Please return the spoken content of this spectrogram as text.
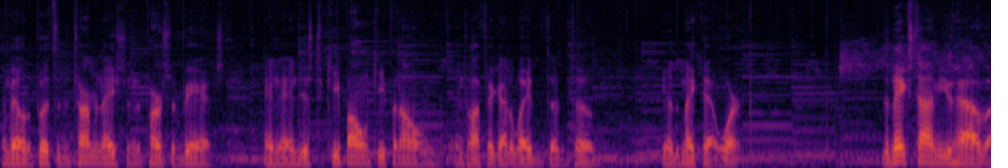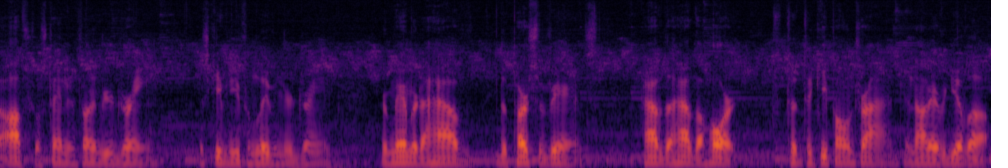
and be able to put the determination and the perseverance and, and just to keep on keeping on until I figure out a way to, to, you know, to make that work. The next time you have an obstacle standing in front of your dream that's keeping you from living your dream, remember to have the perseverance, have the, have the heart to, to keep on trying and not ever give up.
